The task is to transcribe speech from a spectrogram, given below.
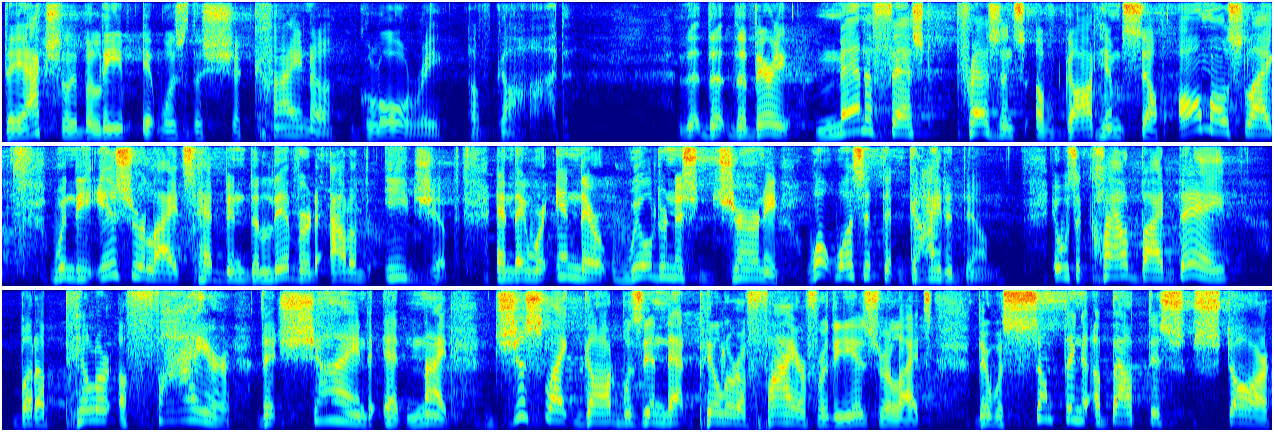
they actually believe it was the Shekinah glory of God. The, the, the, very manifest presence of God Himself, almost like when the Israelites had been delivered out of Egypt and they were in their wilderness journey. What was it that guided them? It was a cloud by day, but a pillar of fire that shined at night. Just like God was in that pillar of fire for the Israelites, there was something about this star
